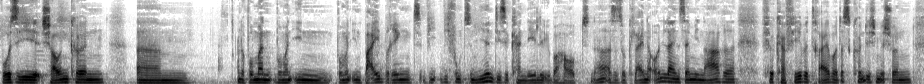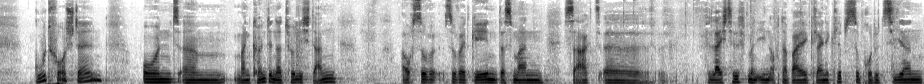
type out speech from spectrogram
wo sie schauen können, ähm, oder wo man, wo man ihnen, wo man ihnen beibringt, wie, wie funktionieren diese Kanäle überhaupt. Ne? Also so kleine Online-Seminare für Kaffeebetreiber, das könnte ich mir schon gut vorstellen. Und ähm, man könnte natürlich dann auch so, so weit gehen, dass man sagt, äh, vielleicht hilft man ihnen auch dabei, kleine Clips zu produzieren.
